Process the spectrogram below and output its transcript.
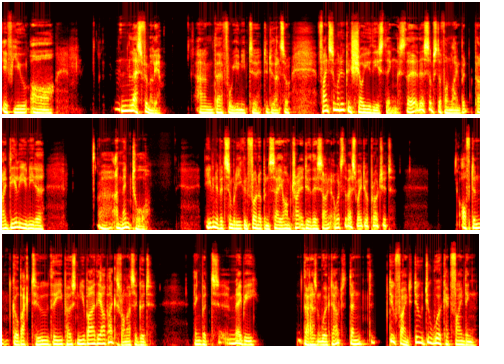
if you are less familiar and therefore you need to, to do that. So find someone who can show you these things. There, there's some stuff online, but, but ideally you need a, uh, a mentor. Even if it's somebody you can phone up and say, oh, I'm trying to do this, what's the best way to approach it? Often go back to the person you buy the alpacas from. That's a good thing. But maybe that hasn't worked out. Then do find, do, do work at finding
